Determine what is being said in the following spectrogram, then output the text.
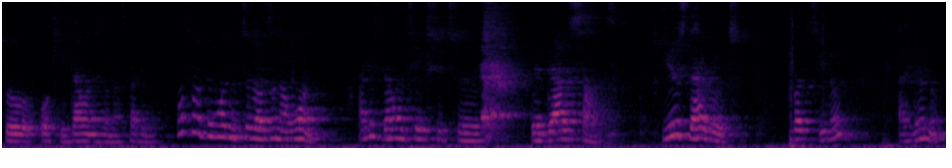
So, okay, that one is understandable. What about the one in 2001? At least that one takes you to the down south. Use that route. But, you know, I don't know.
